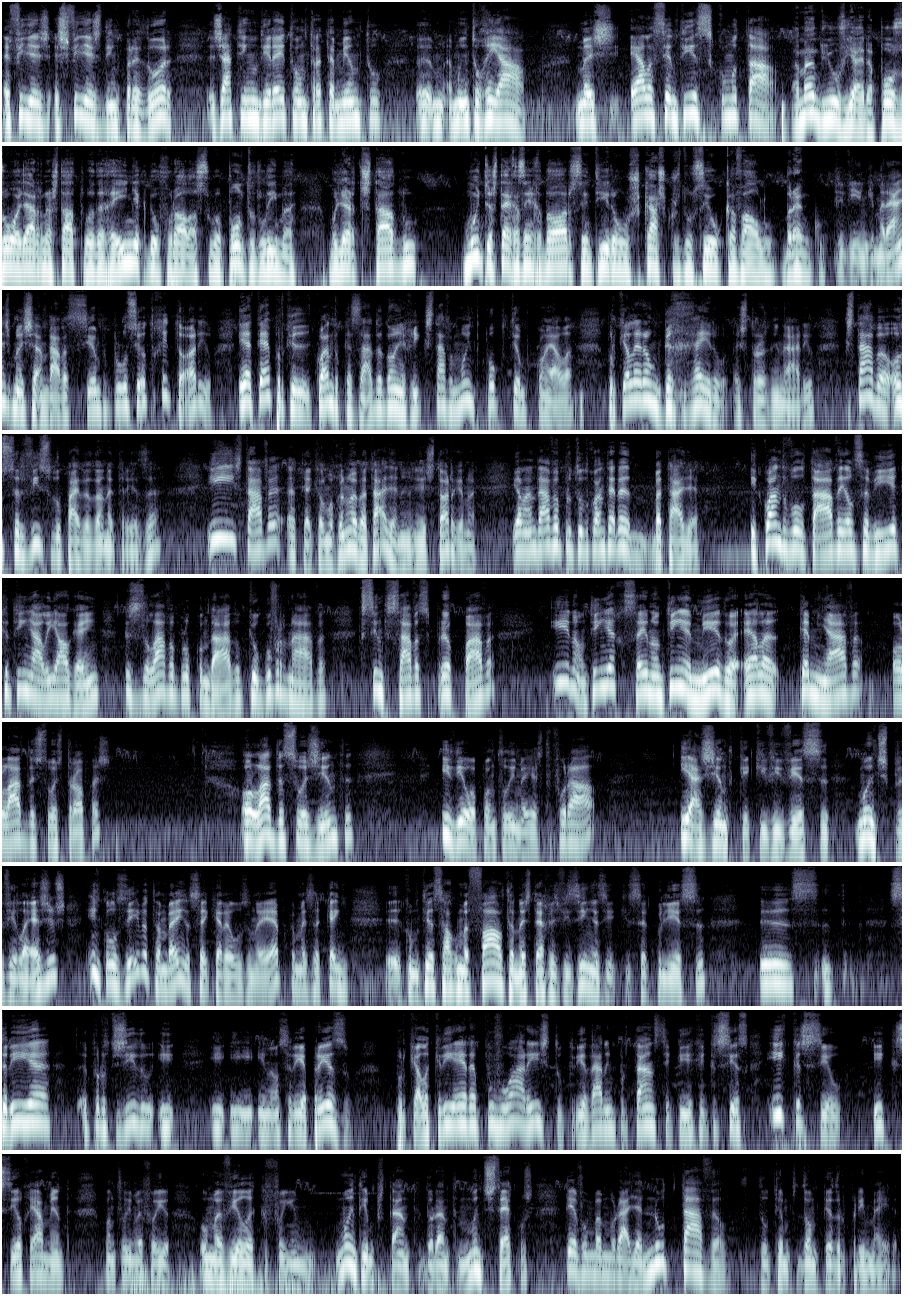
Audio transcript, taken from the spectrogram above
filhas, as filhas de imperador já tinham direito a um tratamento uh, muito real mas ela sentia-se como tal. Amândio Vieira pôs o olhar na estátua da rainha que deu foral à sua Ponte de Lima, mulher de Estado, Muitas terras em redor sentiram os cascos do seu cavalo branco. Vivia em Guimarães, mas andava sempre pelo seu território. E até porque, quando casada, Dom Henrique estava muito pouco tempo com ela, porque ele era um guerreiro extraordinário, que estava ao serviço do pai da Dona Teresa, e estava, até que ele morreu numa batalha, em Astorga, não é? Ele andava por tudo quanto era batalha. E quando voltava, ele sabia que tinha ali alguém que zelava pelo condado, que o governava, que se interessava, se preocupava e não tinha receio, não tinha medo. Ela caminhava ao lado das suas tropas, ao lado da sua gente, e deu a Ponte Lima este foral. E há gente que aqui vivesse muitos privilégios, inclusive também, eu sei que era uso na época, mas a quem eh, cometesse alguma falta nas terras vizinhas e aqui se acolhesse, eh, seria protegido e, e, e não seria preso porque ela queria era povoar isto, queria dar importância, queria que crescesse. E cresceu, e cresceu realmente. Ponte Lima foi uma vila que foi muito importante durante muitos séculos, teve uma muralha notável do tempo de Dom Pedro I.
